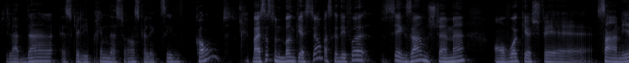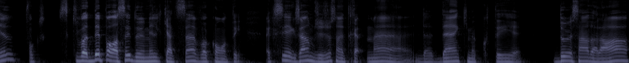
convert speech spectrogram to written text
Puis là-dedans, est-ce que les primes d'assurance collective comptent? Ben ça, c'est une bonne question parce que des fois, si exemple, justement, on voit que je fais 100 000, faut que ce qui va dépasser 2400 va compter. Fait que si, exemple, j'ai juste un traitement de dents qui m'a coûté 200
